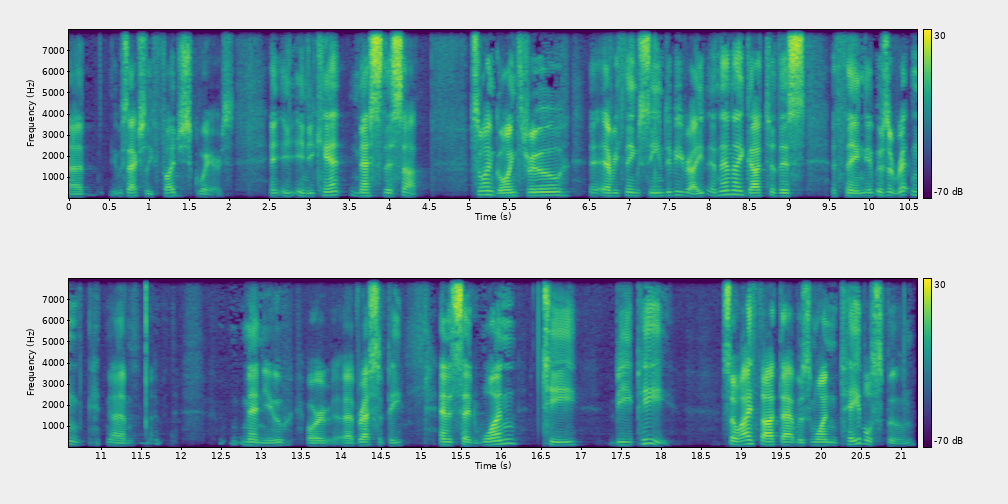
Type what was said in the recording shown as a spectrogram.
uh, it was actually fudge squares. And, and you can't mess this up. So I'm going through, everything seemed to be right. And then I got to this thing. It was a written um, menu or uh, recipe, and it said 1 TBP. So I thought that was one tablespoon,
